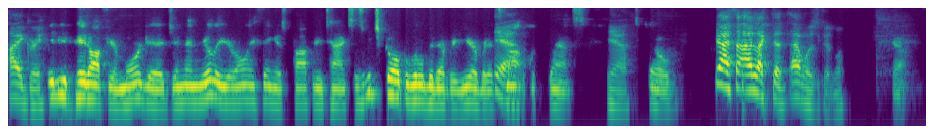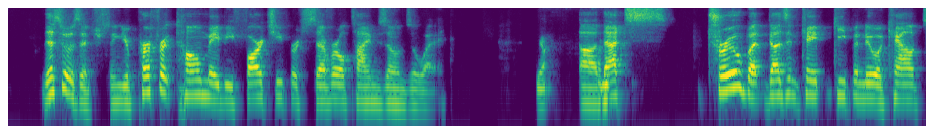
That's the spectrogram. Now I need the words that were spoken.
I agree. maybe you paid off your mortgage, and then really your only thing is property taxes, which go up a little bit every year, but it's Yeah. not with rents. Yeah. So Yeah, I thought I like that. That was a good one. This was interesting. Your perfect home may be far cheaper several time zones away. Yep. Uh, that's true, but doesn't keep keep into account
